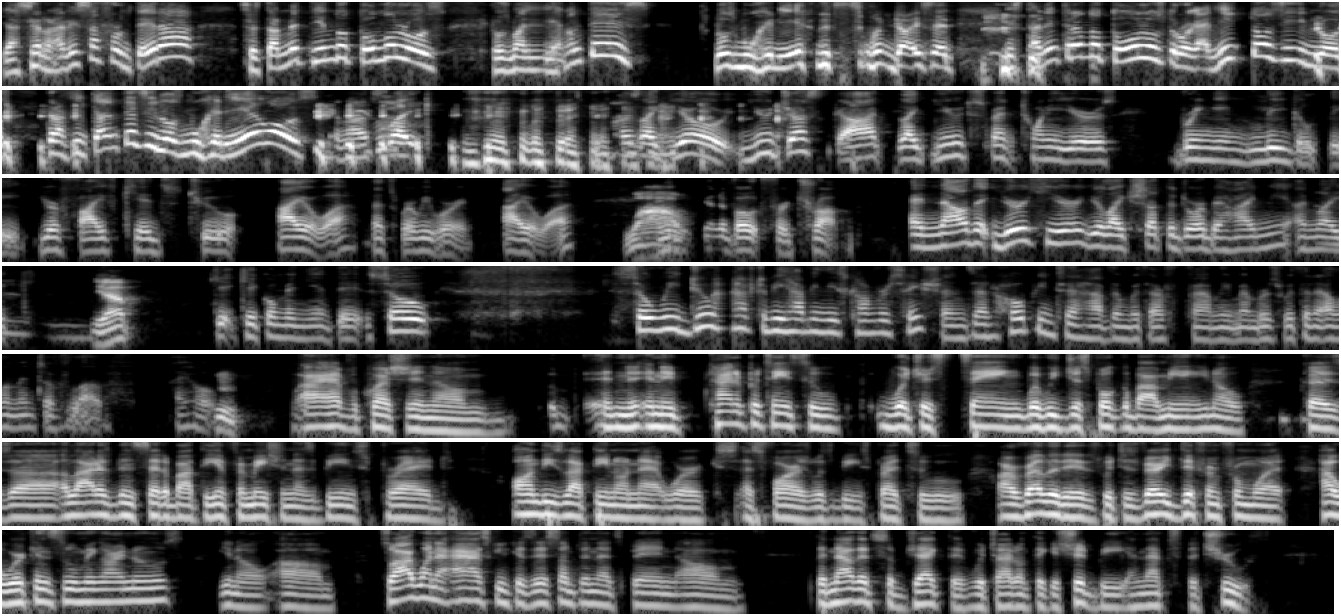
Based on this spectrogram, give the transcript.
ya cerrar esa frontera. Se están metiendo todos los los maleantes. Los mujeriegos, this one guy said, están entrando todos los drogadictos y los traficantes y los mujeriegos. And I was like, I was like, yo, you just got, like, you spent 20 years bringing legally your five kids to Iowa. That's where we were in Iowa. Wow. you're going to vote for Trump. And now that you're here, you're like, shut the door behind me. I'm like, Yep. que, que conveniente. So, so we do have to be having these conversations and hoping to have them with our family members with an element of love. I hope. Hmm. I have a question, um, and and it kind of pertains to what you're saying, what we just spoke about. Me, you know, because uh, a lot has been said about the information that's being spread on these Latino networks, as far as what's being spread to our relatives, which is very different from what how we're consuming our news. You know, um, so I want to ask you because there's something that's been um, that now that's subjective, which I don't think it should be, and that's the truth,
